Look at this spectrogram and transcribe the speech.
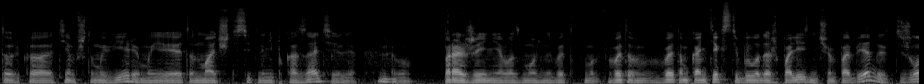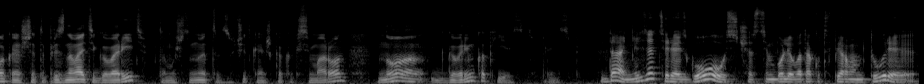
только тем, что мы верим, и этот матч действительно не показатель. Mm-hmm поражение, возможно, в, этот, в, этом, в этом контексте было даже полезнее, чем победы. Тяжело, конечно, это признавать и говорить, потому что, ну, это звучит, конечно, как оксиморон, но говорим как есть, в принципе. Да, нельзя терять голову сейчас, тем более вот так вот в первом туре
